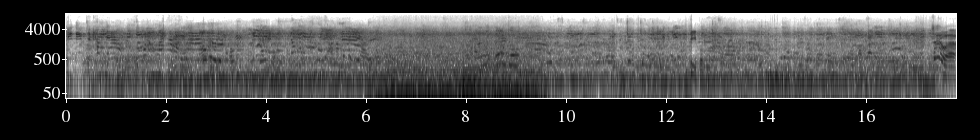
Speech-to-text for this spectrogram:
Get them to come down. I want it on my phone. No, I'm on the video. People. So, uh,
